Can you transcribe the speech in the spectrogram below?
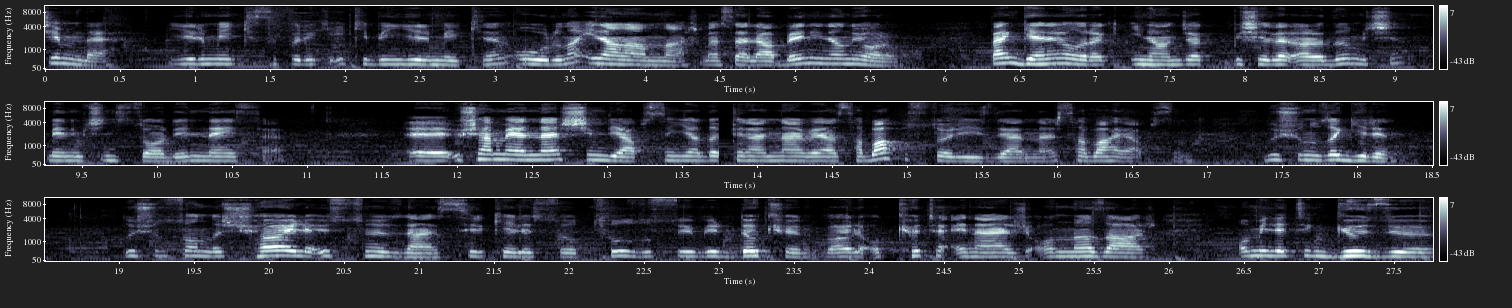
Şimdi 22.02.2022'nin uğruna inananlar. Mesela ben inanıyorum. Ben genel olarak inanacak bir şeyler aradığım için benim için hiç zor değil. Neyse. Ee, üşenmeyenler şimdi yapsın ya da üşenenler veya sabah bu story'i izleyenler sabah yapsın. Duşunuza girin. Duşun sonunda şöyle üstünüzden sirkeli su, tuzlu suyu bir dökün. Böyle o kötü enerji, o nazar, o milletin gözü,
